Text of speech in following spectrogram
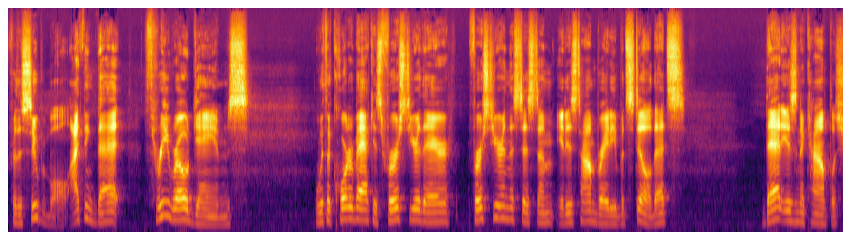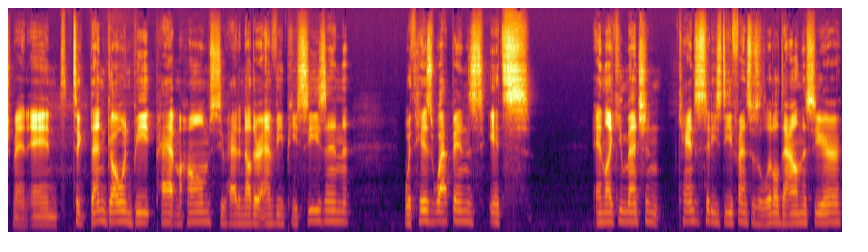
for the Super Bowl. I think that three road games with a quarterback his first year there, first year in the system, it is Tom Brady, but still, that's that is an accomplishment. And to then go and beat Pat Mahomes, who had another MVP season with his weapons, it's. And like you mentioned, Kansas City's defense was a little down this year.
